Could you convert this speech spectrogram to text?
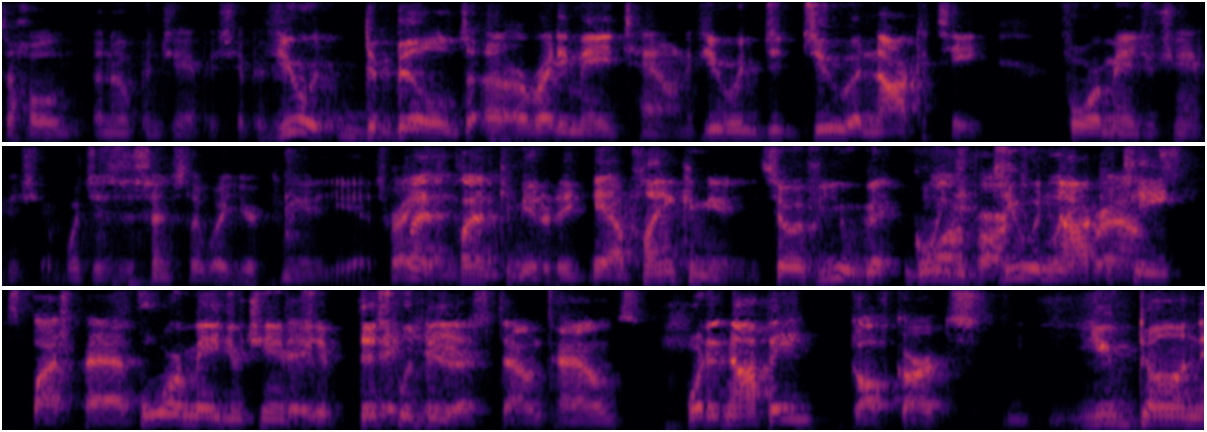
to hold an open championship. If you were to build a, a ready-made town, if you were to do a Nocatee for a major championship, which is essentially what your community is, right? Planned, planned community. Yeah, playing community. So if you're go- going water to do a Nocatee splash pad for a major championship, day- this would be it. Downtowns, Would it not be? golf carts. You've done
